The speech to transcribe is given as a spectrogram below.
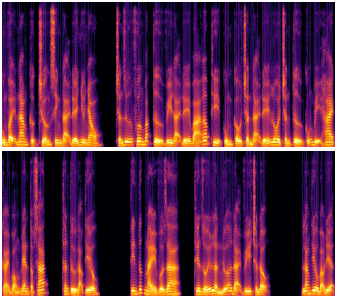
Cùng vậy Nam cực trường sinh đại đế như nhau, chấn giữ phương Bắc tử vi đại đế bá ấp thi cùng câu trần đại đế lôi chấn tử cũng bị hai cái bóng đen tập sát, thân tử đạo tiêu. Tin tức này vừa ra, thiên giới lần nữa đại vi chấn động. Lăng tiêu bảo điện,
